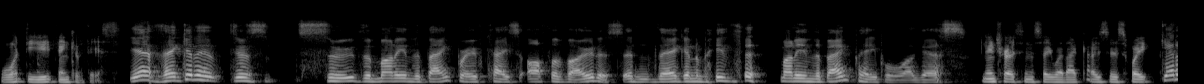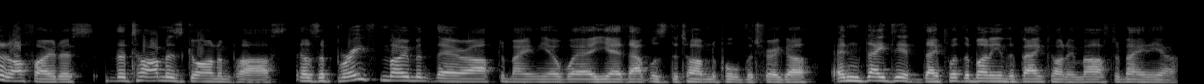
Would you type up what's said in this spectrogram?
what do you think of this? Yeah, they're going to just sue the money in the bank briefcase off of Otis, and they're going to be the money in the bank people, I guess. Interesting to see where that goes this week. Get it off, Otis. The time has gone and passed. There was a brief moment there after Mania where, yeah, that was the time to pull the trigger. And they did. They put the money in the bank on him after Mania.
